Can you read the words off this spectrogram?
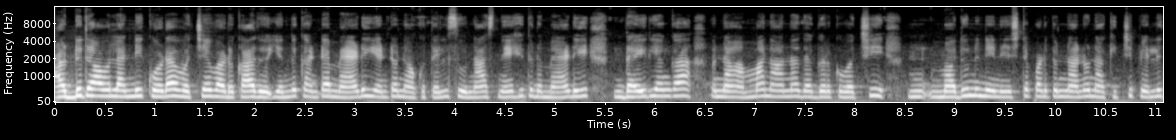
అడ్డుదావులన్నీ కూడా వచ్చేవాడు కాదు. ఎందుకంటే మ్యాడీ ఏంటో నాకు తెలుసు. నా స్నేహితుడు మ్యాడీ ధైర్యంగా నా అమ్మ నాన్న దగ్గరకు వచ్చి మధుని నేను ఇష్టపడుతున్నాను నాకు ఇచ్చి పెళ్ళి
